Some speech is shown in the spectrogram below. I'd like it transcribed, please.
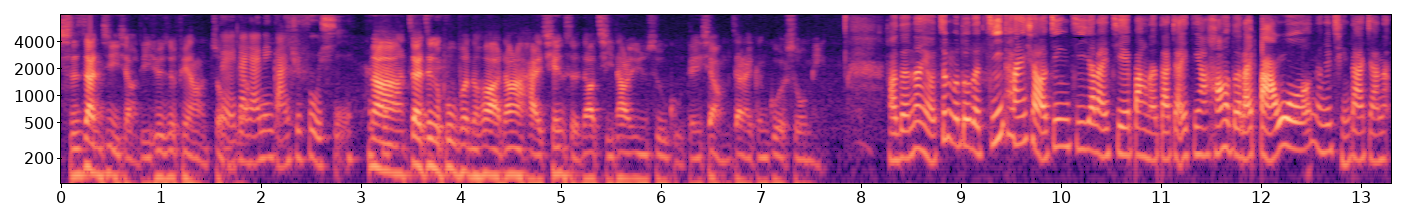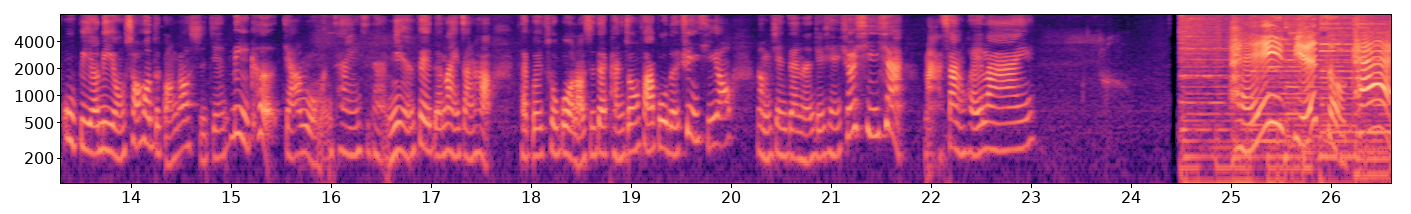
实战技巧的确是非常的重要，对，大家一定赶快去复习。那在这个部分的话，当然还牵扯到其他的运输股，等一下我们再来跟各位说明。好的，那有这么多的集团小金鸡要来接棒了，大家一定要好好的来把握哦。那就请大家呢务必要利用稍后的广告时间，立刻加入我们蔡因斯坦免费的赖账号，才不会错过老师在盘中发布的讯息哦。那我们现在呢，就先休息一下，马上回来。嘿，别走开，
